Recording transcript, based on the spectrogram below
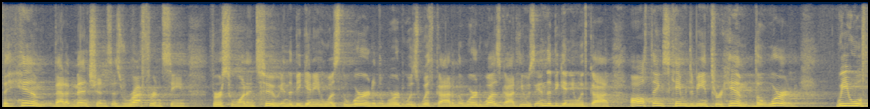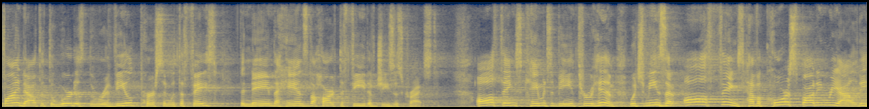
The hymn that it mentions is referencing verse 1 and 2. In the beginning was the Word, and the Word was with God, and the Word was God. He was in the beginning with God. All things came into being through him, the Word. We will find out that the Word is the revealed person with the face, the name, the hands, the heart, the feet of Jesus Christ. All things came into being through him, which means that all things have a corresponding reality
